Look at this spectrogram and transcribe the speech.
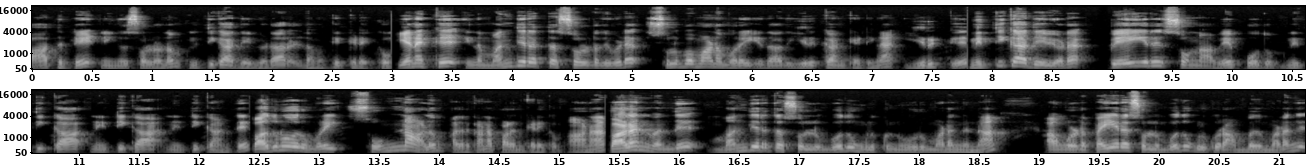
பார்த்துட்டே நீங்க சொல்லணும். நித்திகா தேவியோட அருள் நமக்கு கிடைக்கும். எனக்கு இந்த மந்திரத்தை சொல்றதை விட சுலபமான முறை ஏதாவது இருக்கான்னு கேட்டீங்கன்னா இருக்கு. நித்திகா தேவியோட பெயரு சொன்னாவே போதும். நித்திகா நித்திகா நித்திகான்ட்டு பதினோரு முறை சொன்னாலும் அதற்கான பலன் கிடைக்கும். ஆனா பலன் வந்து மந்திரத்தை சொல்லும் போது உங்களுக்கு நூறு மடங்குன்னா அவங்களோட பெயரை சொல்லும்போது உங்களுக்கு ஒரு ஐம்பது மடங்கு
